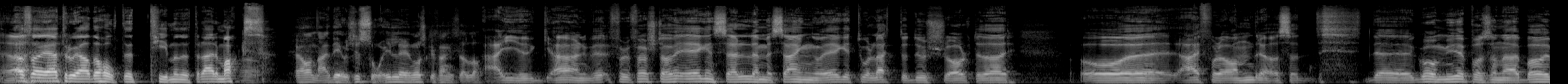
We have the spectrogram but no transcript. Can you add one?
Altså, Jeg tror jeg hadde holdt ut ti minutter der, maks. Ja, nei, det er jo ikke så ille i norske fengsel, da. Nei, gæren. For det første har vi egen celle med seng og eget toalett og dusj og alt det der. Og eh, nei, for det andre, altså Det går mye på sånn her bare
